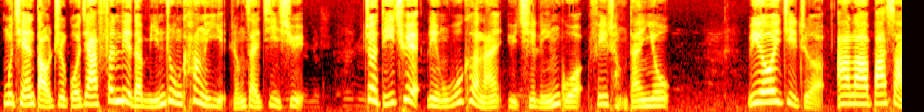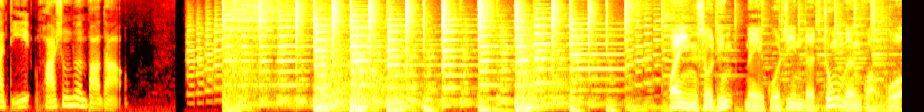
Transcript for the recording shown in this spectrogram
目前导致国家分裂的民众抗议仍在继续，这的确令乌克兰与其邻国非常担忧。VOA 记者阿拉巴萨迪华盛顿报道。欢迎收听《美国之音》的中文广播。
